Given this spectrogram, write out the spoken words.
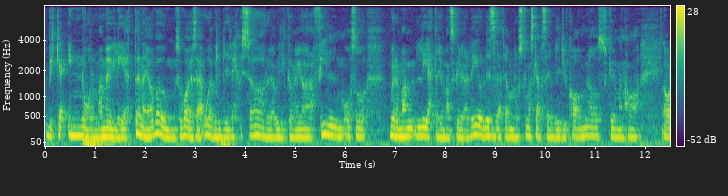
vilka enorma möjligheter. När jag var ung så var jag så här, åh jag ville bli regissör och jag ville kunna göra film. Och så började man leta hur man skulle göra det och det visade sig att ja, men då skulle man skaffa sig en videokamera och så skulle man ha Ja,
